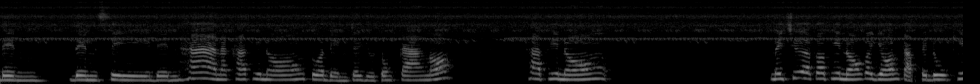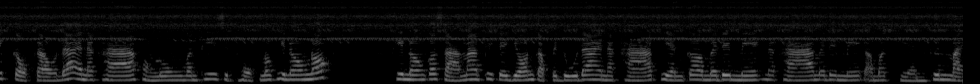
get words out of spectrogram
เด่นเด่นสี่เด่นห้านะคะ พี่น้องตัวเด่นจะอยู่ตรงกลางเนาะถ้าพี่น้อง ไม่เชื่อก็พี่น้องก็ย้อนกลับไปดูคลิปเก่าๆได้นะคะ ของลุงวันที่16เนาะพี่น้องเนาะพี่น้องก็สามารถที่จะย้อนกลับไปดูได้นะคะเพียนก็ไม่ได้เมคนะคะ ไม่ได้เมคเอามาเขียนขึ้นใหม่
